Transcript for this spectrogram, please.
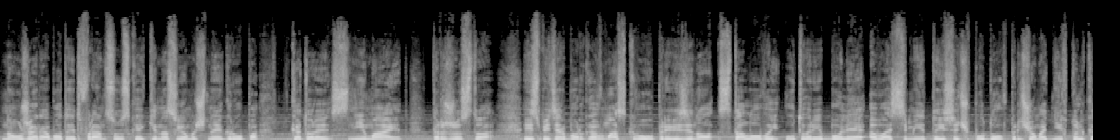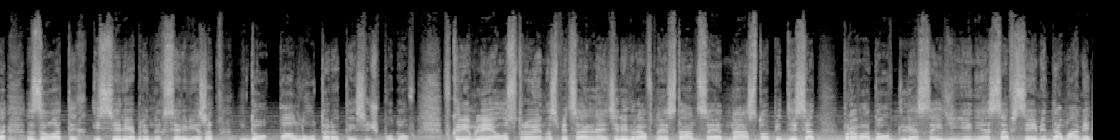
но уже работает французская киносъемочная группа, которая снимает торжества. Из Петербурга в Москву привезено столовое столовой утвари более 8 тысяч пудов. Причем одних только золотых и серебряных сервизов до полутора тысяч пудов. В Кремле устроена специальная телеграфная станция на 150 проводов для соединения со всеми домами,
